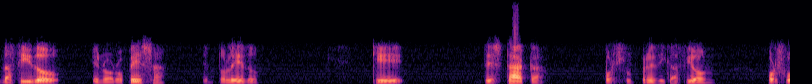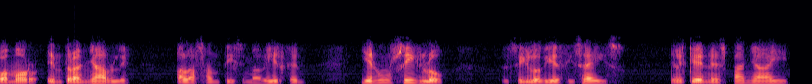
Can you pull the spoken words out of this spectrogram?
nacido en Oropesa, en Toledo, que destaca por su predicación, por su amor entrañable a la Santísima Virgen, y en un siglo, el siglo XVI, en el que en España hay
